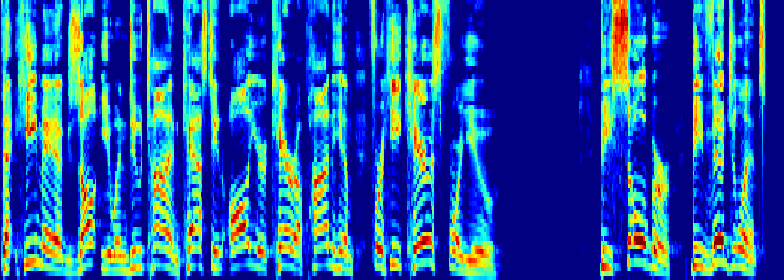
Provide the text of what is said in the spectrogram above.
that he may exalt you in due time, casting all your care upon him, for he cares for you. Be sober, be vigilant,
